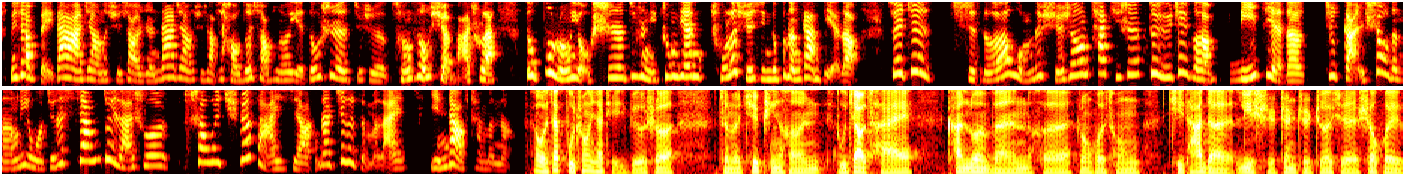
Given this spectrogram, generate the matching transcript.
因为像北大这样的学校、人大这样学校，好多小朋友也都是就是层层选拔出来，都不容有失。就是你中间除了学习，你都不能干别的。所以这使得我们的学生他其实对于这个理解的。就感受的能力，我觉得相对来说稍微缺乏一些啊。那这个怎么来引导他们呢？哎，我再补充一下题，比如说怎么去平衡读教材、看论文和中或从其他的历史、政治、哲学、社会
